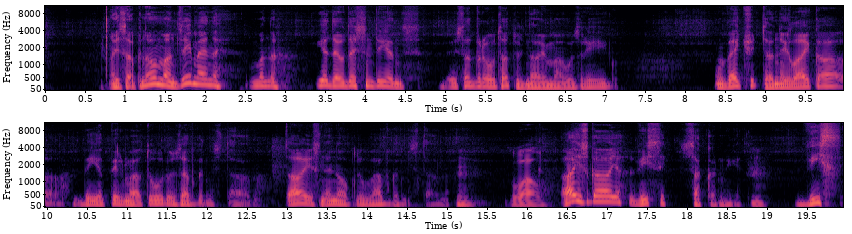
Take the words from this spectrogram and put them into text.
es saku, nu, man ģimene, man iedeva desmit dienas. Es atbraucu atvaļinājumā uz Rīgu. Un veči tajā laikā bija pirmā tūra uz Afganistānu. Tā es nenokļuvu Afganistānā. Wow. Aizgāja visi sakarnieki. Mm. Visi.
